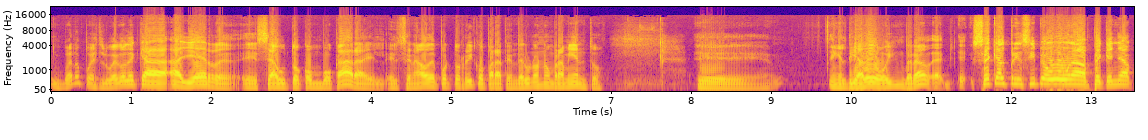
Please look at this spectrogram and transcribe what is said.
bueno, pues luego de que ayer eh, se autoconvocara el, Senado de Puerto Rico para atender unos nombramientos, eh, en el día de hoy, ¿verdad? Eh, sé que al principio hubo una pequeña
